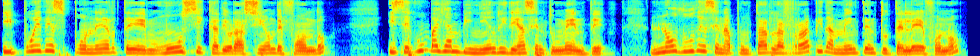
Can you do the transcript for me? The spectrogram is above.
y puedes ponerte música de oración de fondo y según vayan viniendo ideas en tu mente, no dudes en apuntarlas rápidamente en tu teléfono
